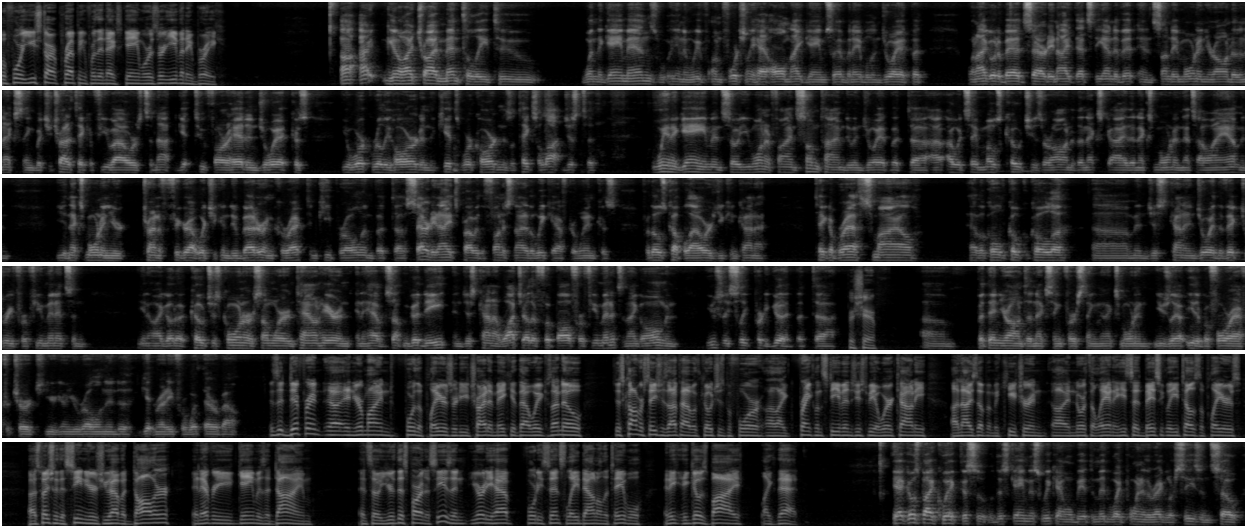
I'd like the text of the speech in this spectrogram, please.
before you start prepping for the next game, or is there even a break? Uh, I, you know, I try mentally to when the game ends. You know, we've unfortunately had all night games, so I haven't been able to enjoy it. But when I go to bed Saturday night, that's the end of it, and Sunday morning you're on to the next thing. But you try to take a few hours to not get too far ahead, enjoy it because you work really hard, and the kids work hard, and it takes a lot just to win a game, and so you want to find some time to enjoy it. But uh, I, I, would say most coaches are on to the next guy the next morning. That's how I am, and you next morning you're trying to figure out what you can do better and correct and keep rolling. But uh, Saturday night's probably the funnest night of the week after win because for those couple hours you can kind of take a breath, smile, have a cold Coca Cola, um, and just kind of enjoy the victory for a few minutes and you know, I go to coach's corner or somewhere in town here and, and have something good to eat and just kind of watch other football for a few minutes. And I go home and usually sleep pretty good. But uh, for sure. Um, but then you're on to the next thing, first thing the next morning, usually either before or after church. You're, you know, you're rolling into getting ready for what they're about. Is it different uh, in your mind for the players, or do you try to make it that way? Because I know just conversations I've had with coaches before, uh, like Franklin Stevens used to be at Ware County. Uh, now he's up at McEachern uh, in North Atlanta. He said basically he tells the players – especially the seniors, you have a dollar and every game is a dime. And so you're this far in the season, you already have 40 cents laid down on the table, and it, it goes by like that. Yeah, it goes by quick. This this game this weekend will be at the midway point of the regular season. So,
